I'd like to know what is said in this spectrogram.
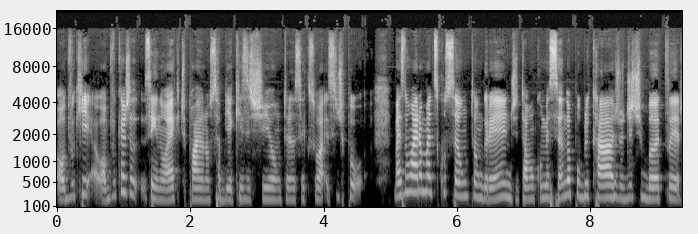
Óbvio que, óbvio que, assim, não é que, tipo, ah, eu não sabia que existiam transexuais, tipo, mas não era uma discussão tão grande, estavam começando a publicar Judith Butler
